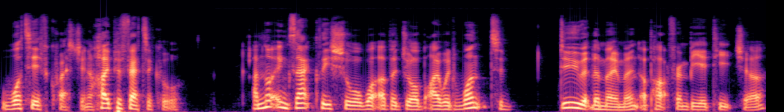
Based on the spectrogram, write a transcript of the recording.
what if question, a hypothetical. I'm not exactly sure what other job I would want to do at the moment apart from be a teacher,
